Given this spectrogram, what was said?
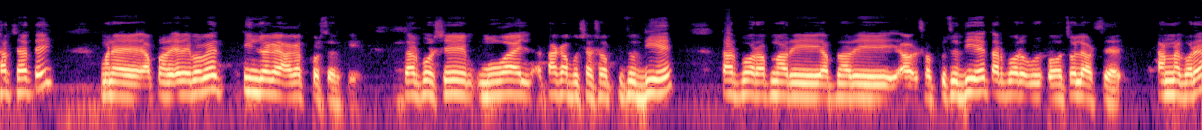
সাথে সাথেই মানে আপনার এইভাবে তিন জায়গায় আঘাত করছে আর কি। তারপর সে মোবাইল, টাকা পয়সা সবকিছু দিয়ে তারপর আপনার এই আপনার এই সবকিছু দিয়ে তারপর চলে আসছে। কান্না করে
